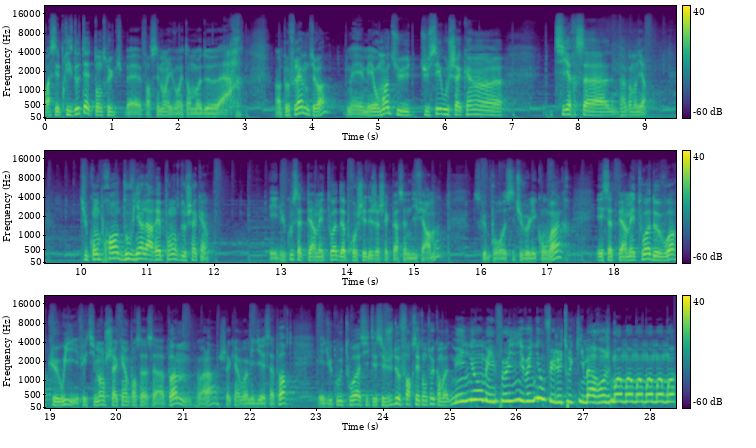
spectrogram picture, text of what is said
ouais, c'est prise de tête ton truc, ben, forcément, ils vont être en mode, euh, ah, un peu flemme, tu vois. Mais, mais au moins, tu, tu sais où chacun euh, tire sa... Enfin, comment dire? Tu comprends d'où vient la réponse de chacun. Et du coup, ça te permet, toi, d'approcher déjà chaque personne différemment. Parce que pour, si tu veux les convaincre, et ça te permet toi de voir que oui, effectivement, chacun pense à sa pomme, voilà, chacun voit midi à sa porte, et du coup, toi, si tu essaies juste de forcer ton truc en mode mais non, mais venez, venez, on fait le truc qui m'arrange, moi, moi, moi, moi, moi, moi,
